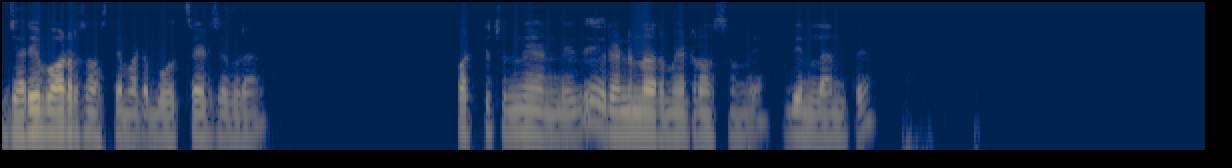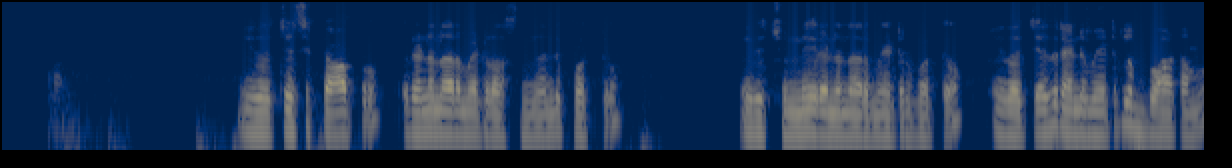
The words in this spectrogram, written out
జరీ బార్డర్స్ వస్తాయన్నమాట బోత్ సైడ్స్ కూడా. పట్టు చున్నీ అండి ఇది రెండున్నర మీటర్ వస్తుంది దీని లెంత్. ఇది వచ్చేసి టాప్ రెండున్నర మీటర్ వస్తుందండి పట్టు. ఇది చున్నీ రెండున్నర మీటర్ పట్టు. ఇది వచ్చేసి రెండు మీటర్లు బాటము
